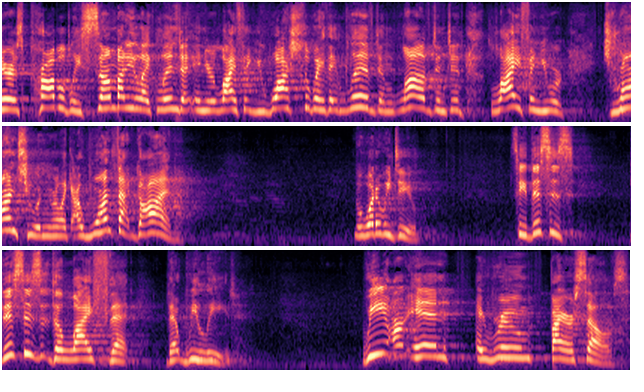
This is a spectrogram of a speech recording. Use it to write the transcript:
There is probably somebody like Linda in your life that you watched the way they lived and loved and did life, and you were drawn to, it and you're like, I want that God. But what do we do? See, this is this is the life that that we lead. We are in a room by ourselves,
